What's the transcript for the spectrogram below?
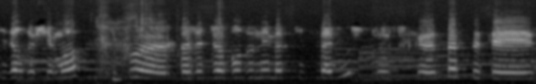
6 heures de chez moi. Du coup, euh, bah, j'ai dû abandonner ma petite famille. Donc, ça, c'était.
